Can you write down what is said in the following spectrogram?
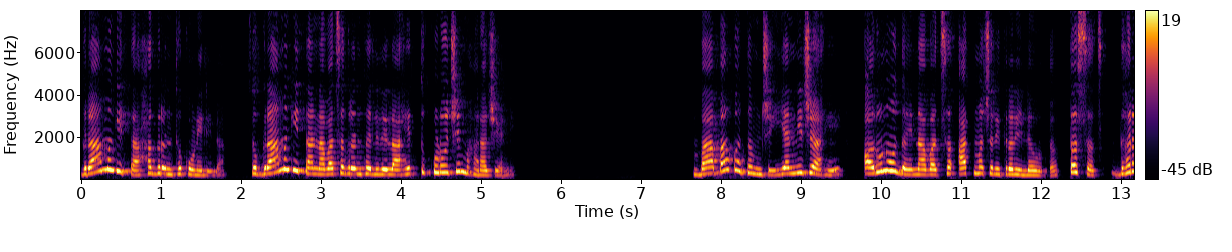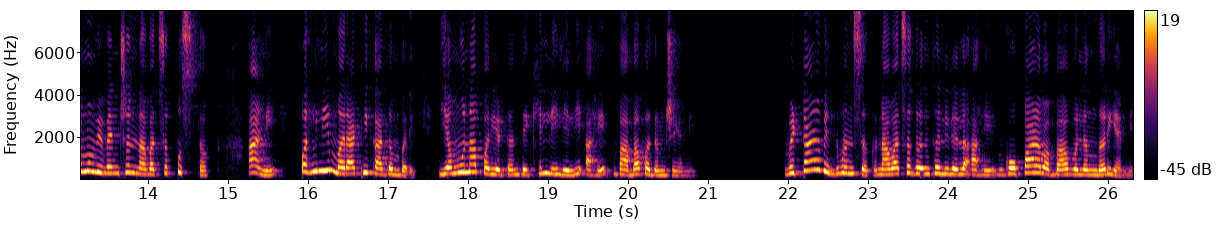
ग्रामगीता हा ग्रंथ कोणी लिहिला? सो ग्रामगीता नावाचा ग्रंथ लिहिलेला आहे तुकडोजी महाराज यांनी. बाबा पदमजी यांनी जे आहे अरुणोदय नावाचं आत्मचरित्र लिहिलं होतं. तसंच धर्मविवेंचन नावाचं पुस्तक आणि पहिली मराठी कादंबरी यमुना पर्यटन देखील लिहिलेली आहे बाबा पदमजी यांनी. विटाळ विध्वंसक नावाचा ग्रंथ लिहिलेला आहे गोपाळ बाबा वलंगर यांनी.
